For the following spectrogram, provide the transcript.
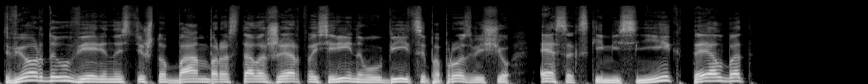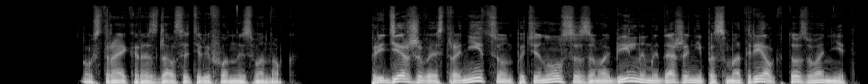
твердой уверенности, что Бамбара стала жертвой серийного убийцы по прозвищу Эссекский мясник, Телбот... У Страйка раздался телефонный звонок. Придерживая страницу, он потянулся за мобильным и даже не посмотрел, кто звонит.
